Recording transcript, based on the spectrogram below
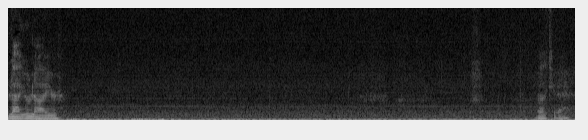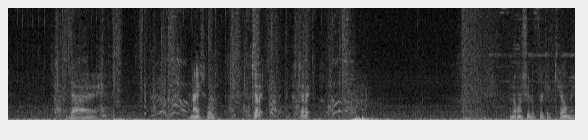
Liar, liar. Okay. Die. Nice wolf. Stop it! Stop it! I don't want you to freaking kill me.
